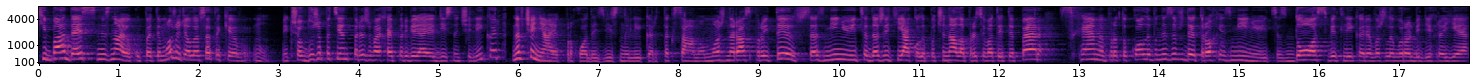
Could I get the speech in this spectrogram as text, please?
хіба десь не знаю, купити можуть, але все-таки, ну, якщо дуже пацієнт переживає, хай перевіряє дійсно чи лікар. Навчання, як проходить, звісно, лікар, так само можна раз пройти, все змінюється. Навіть я, коли починала працювати і тепер, схеми, протоколи вони завжди трохи змінюються. З досвід лікаря важливу роль відіграє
